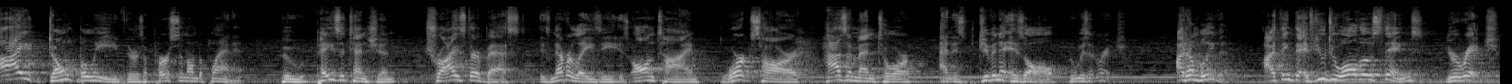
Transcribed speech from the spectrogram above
I don't believe there's a person on the planet who pays attention, tries their best, is never lazy, is on time, works hard, has a mentor, and is giving it his all who isn't rich. I don't believe it. I think that if you do all those things, you're rich.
